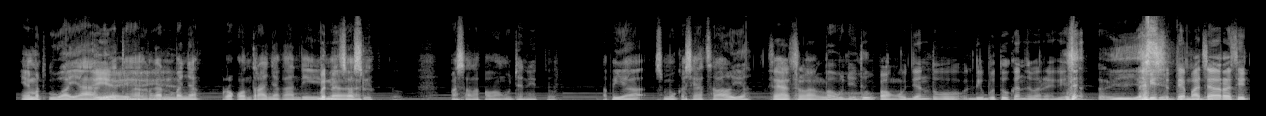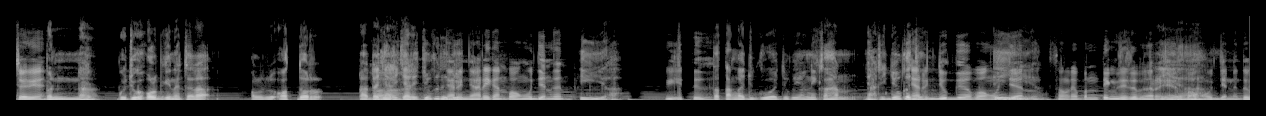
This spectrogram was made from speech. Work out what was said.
ini mah gua ya Iya, gitu iya, karena kan iya. banyak pro kontranya kan di Bener. medsos gitu masalah pawang hujan itu. Tapi ya semoga sehat selalu ya. Sehat selalu. Pawang hujan itu- pawang hujan tuh dibutuhkan sebenarnya guys. Iya di setiap acara sih coy ya. Bener gue juga kalau bikin acara kalau di outdoor rada Ah, nyari-nyari juga tadi. nyari-nyari kan pawang hujan kan? Iya. Gitu. Tetangga juga juga yang nikahan nyari juga nyari tuh. juga pawang hujan. Iya. soalnya penting sih sebenarnya Iya. pawang hujan itu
